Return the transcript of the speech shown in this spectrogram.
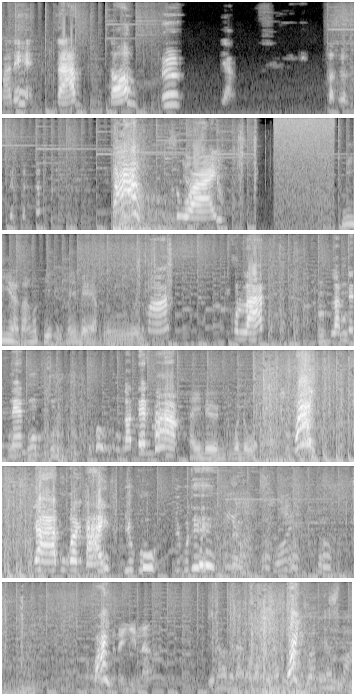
มาเน่สามสองหนึ่งยังขอโทษอ้าว สวยนี่อะตามเมื่อกี้อีกไม่แบกเลยมาคนรัดรัดแน่นๆรัดแน่นมากใครเดินกูกระโดดเอาไปอย่ากูกำลังตายอยู่กูอยู่กูทีไปมันได้ยินแล้วเดินหน้าไปไหนหรอวะเดินหน้าไว้เดินหน้า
